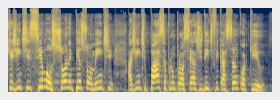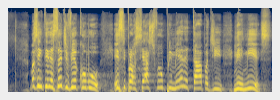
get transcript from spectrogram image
que a gente se emociona e pessoalmente a gente passa por um processo de identificação com aquilo. Mas é interessante ver como esse processo foi a primeira etapa de Neemias.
